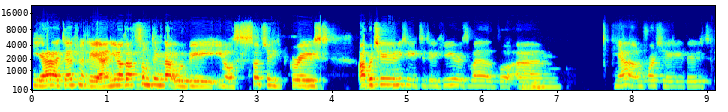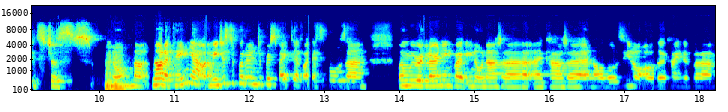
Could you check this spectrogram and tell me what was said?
Yeah, definitely, and you know that's something that would be you know such a great opportunity to do here as well, but. Mm-hmm. Um, mm-hmm yeah, unfortunately, it's just you know mm-hmm. not not a thing yet. I mean, just to put it into perspective, I suppose um, when we were learning about you know NATA and CATA and all those you know all the kind of um,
